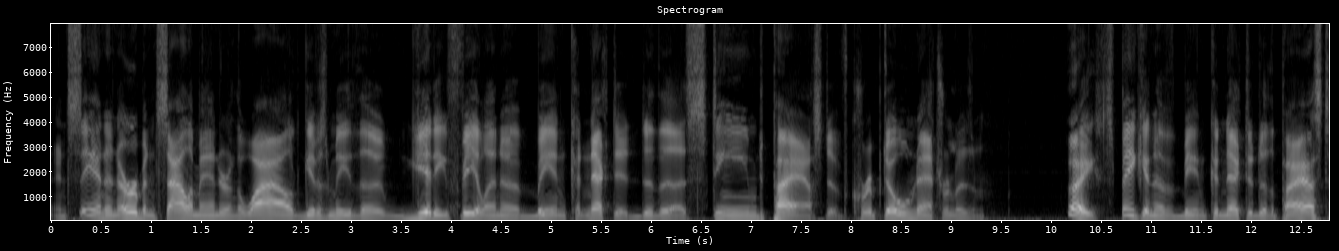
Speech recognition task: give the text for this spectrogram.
and seeing an urban salamander in the wild gives me the giddy feeling of being connected to the esteemed past of crypto naturalism. Hey, speaking of being connected to the past,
